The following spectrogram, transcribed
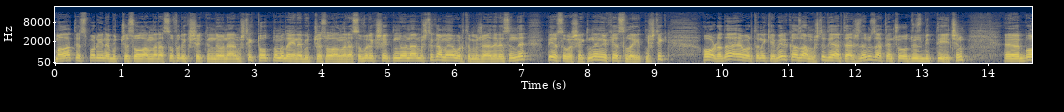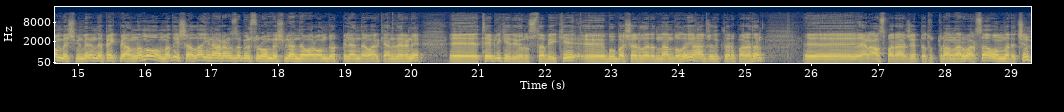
Malatya Spor'u yine bütçesi olanlara 0-2 şeklinde önermiştik. Tottenham'ı da yine bütçesi olanlara 0-2 şeklinde önermiştik ama Everton mücadelesinde 1-0 şeklinde Newcastle'a gitmiştik. Orada da Everton 2-1 kazanmıştı. Diğer tercihlerimiz zaten çoğu düz bittiği için e, bu 15 bilmenin de pek bir anlamı olmadı. İnşallah yine aranızda bir sürü 15 bilen de var, 14 bilen de var. Kendilerini e, tebrik ediyoruz tabii ki e, bu başarılarından dolayı harcadıkları paradan ee, yani az para harcayıp da tutturanlar varsa onlar için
